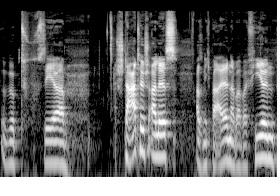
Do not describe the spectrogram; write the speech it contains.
Wirkt sehr statisch alles. Also nicht bei allen, aber bei vielen.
